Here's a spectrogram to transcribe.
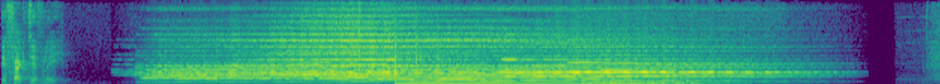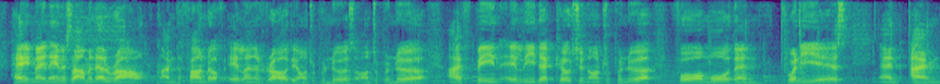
effectively. Hey, my name is Armin L. Rao. I'm the founder of A. Leonard Rao, the entrepreneur's entrepreneur. I've been a leader, coach, and entrepreneur for more than 20 years, and I'm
